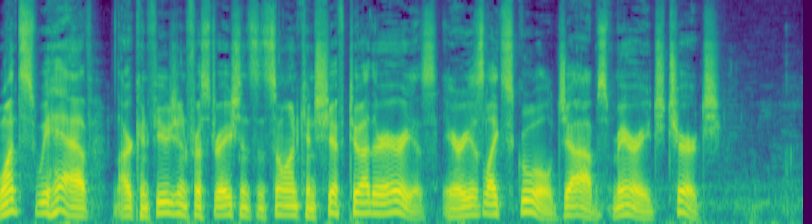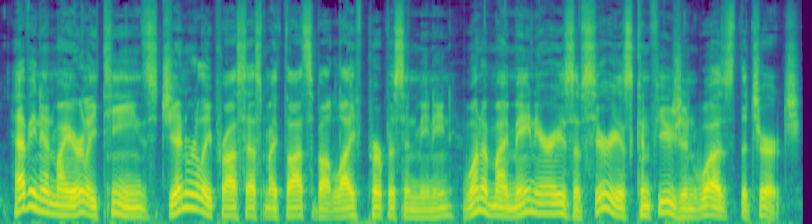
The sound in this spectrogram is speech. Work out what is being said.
once we have, our confusion, frustrations, and so on can shift to other areas, areas like school, jobs, marriage, church. Having in my early teens generally processed my thoughts about life, purpose, and meaning, one of my main areas of serious confusion was the church.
